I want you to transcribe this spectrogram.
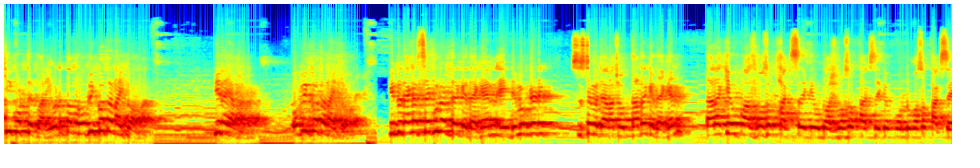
কি করতে পারি? ওটা তো আমার অভিজ্ঞতা নাই তো আমার। কি নাই আমার? অভিজ্ঞতা নাই তো কিন্তু দেখেন সেকুলারদেরকে দেখেন, এই ডেমোক্রেটিক সিস্টেমে যারা তাদেরকে দেখেন, তারা কেউ পাঁচ বছর থাকছে, কেউ দশ বছর থাকছে, কেউ পনেরো বছর থাকছে,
